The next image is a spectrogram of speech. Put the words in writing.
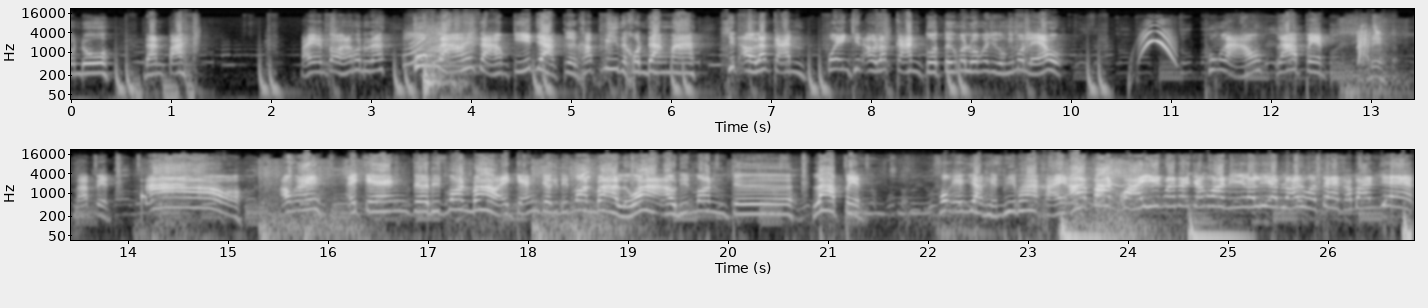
คนดูดันไป ไปกันต่อนะคนดูนะพุ่งหลาวให้สาวกรีดอยากเกิดครับ มีแต่คนดังมา คิดเอาละกัน พวกเองคิดเอาละกัน ตัวตึงมารวมกันอยู่ตรงนี้หมดแล้วพุ่งหลาวลาเป็ดมาดิลาเป็ด อ้าว เอาไง ไอ้แกงเจอดิดมอนบ้าไอ้แกงเจอดิดมอนบ้าหรือว่าเอาดิดมอนเจอลาเป็ด พวกเองอยากเห็นพี่ผ้าขายอะป้านขวายิงมาในจังหวะนี้แล้วเรียบร้อยหัวแตกกับบานแยก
